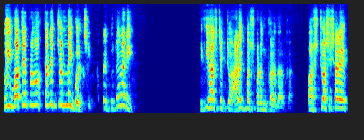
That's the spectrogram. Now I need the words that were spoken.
দুই মতের প্রবক্তাদের জন্যই বলছি, আপনার দুজনেরই ইতিহাসটা একটু আরেকবার স্মরণ করা দরকার। অষ্টআশি সালে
